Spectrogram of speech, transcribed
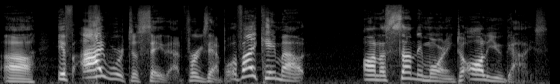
Uh, if I were to say that, for example, if I came out on a Sunday morning to all of you guys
